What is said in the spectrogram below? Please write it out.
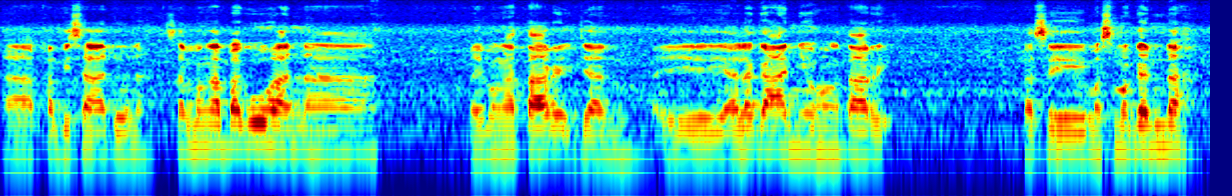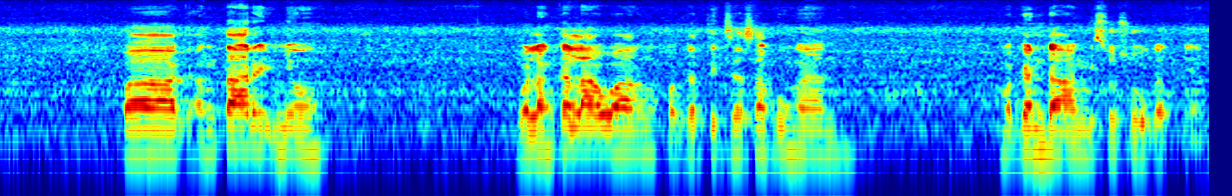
Ah, kabisado na. Sa mga baguhan na may mga tari dyan, ay alagaan nyo ang tari. Kasi mas maganda pag ang tari nyo walang kalawang pagdating sa sabungan maganda ang isusugat niyan.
